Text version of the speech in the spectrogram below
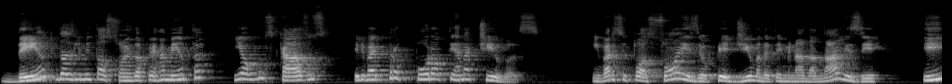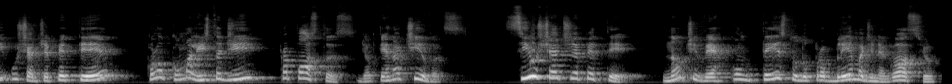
dentro das limitações da ferramenta em alguns casos, ele vai propor alternativas. Em várias situações, eu pedi uma determinada análise e o ChatGPT colocou uma lista de propostas, de alternativas. Se o ChatGPT não tiver contexto do problema de negócio,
